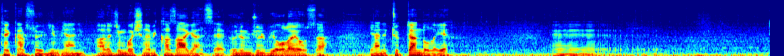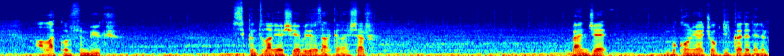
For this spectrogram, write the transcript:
Tekrar söyleyeyim yani aracın başına bir kaza gelse, ölümcül bir olay olsa yani tüpten dolayı eee, Allah korusun büyük sıkıntılar yaşayabiliriz arkadaşlar. Bence bu konuya çok dikkat edelim.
